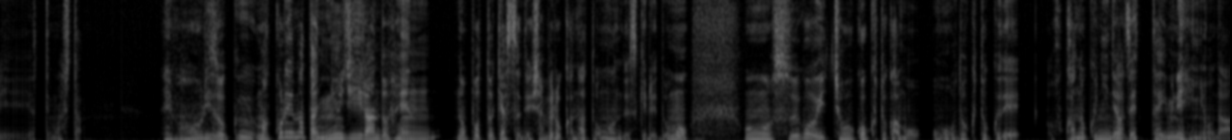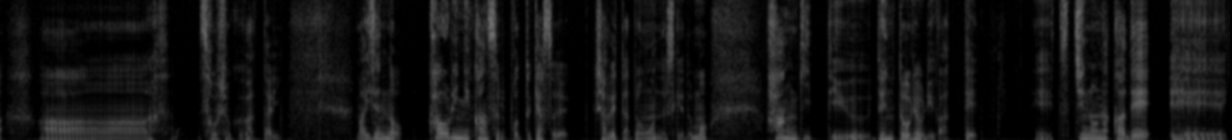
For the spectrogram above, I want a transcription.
えー、やってました。でマオリ族。まあこれまたニュージーランド編のポッドキャストで喋ろうかなと思うんですけれども。おすごい彫刻とかも独特で。他の国では絶対見れへんようなあ装飾があったり、まあ、以前の香りに関するポッドキャストで喋ったと思うんですけども。ハンギっていう伝統料理があって、えー、土の中で、えー、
